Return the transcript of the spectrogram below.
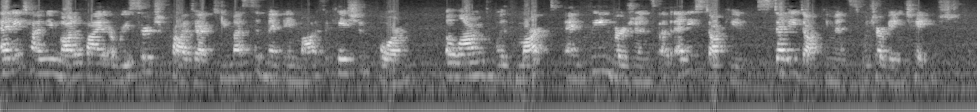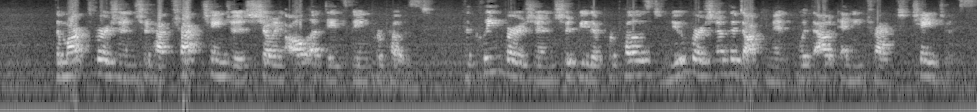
Anytime you modify a research project, you must submit a modification form along with marked and clean versions of any study documents which are being changed. The marked version should have track changes showing all updates being proposed. The clean version should be the proposed new version of the document without any tracked changes.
